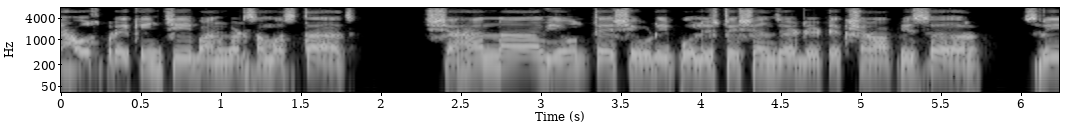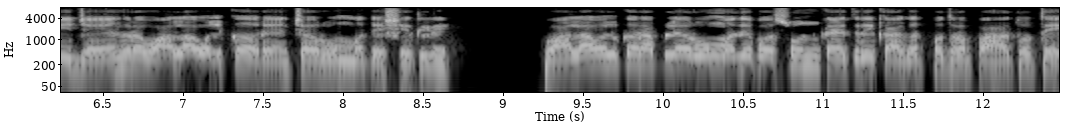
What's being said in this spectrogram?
हाऊस ब्रेकिंगची भानगड समजताच शहांना घेऊन ते शिवडी पोलीस स्टेशनचे डिटेक्शन ऑफिसर श्री जयेंद्र वालावलकर यांच्या रूममध्ये शिरले. वालावलकर आपल्या रूममध्ये बसून काहीतरी कागदपत्र पाहत होते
